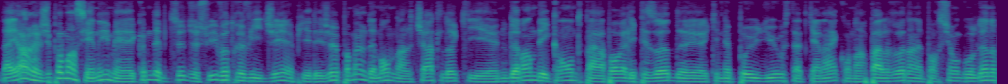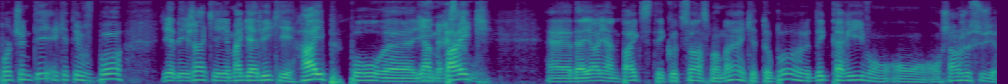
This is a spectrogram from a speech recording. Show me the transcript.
D'ailleurs, euh, j'ai pas mentionné, mais comme d'habitude, je suis votre VJ. hein, puis il y a déjà pas mal de monde dans le chat là, qui euh, nous demande des comptes par rapport à l'épisode euh, qui n'a pas eu lieu au Stade Canac. On en reparlera dans la portion Golden Opportunity. Inquiétez-vous pas. Il y a des gens qui est Magali qui est hype pour euh, Yann Pike. Euh, D'ailleurs, Yann Pike, si tu écoutes ça en ce moment, inquiète-toi pas. euh, dès que tu arrives, on, on- on change de sujet.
